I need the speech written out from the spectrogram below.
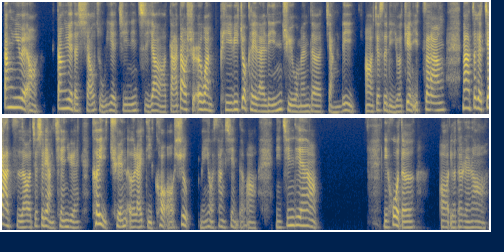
当月啊。当月的小组业绩，您只要啊达到十二万 PV 就可以来领取我们的奖励啊，就是旅游券一张。那这个价值哦，就是两千元，可以全额来抵扣哦，是没有上限的啊。你今天啊，你获得哦，有的人啊。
